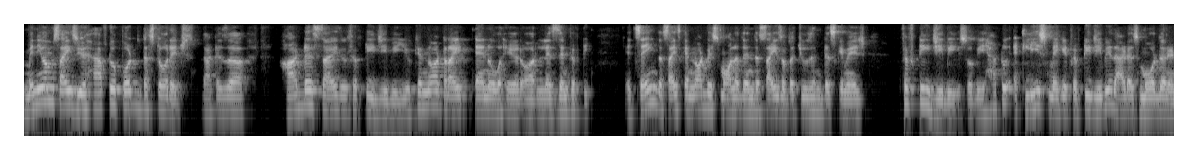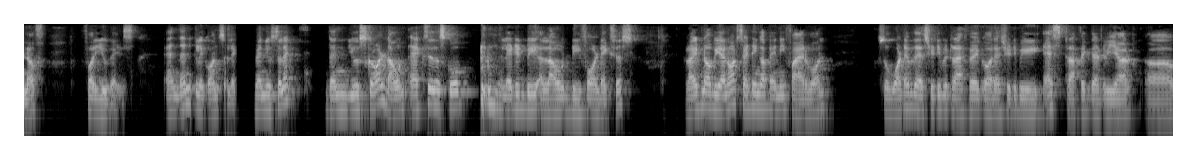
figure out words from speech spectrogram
Minimum size you have to put the storage. That is a hard disk size is 50 GB you cannot write 10 over here or less than 50 it's saying the size cannot be smaller than the size of the chosen disk image 50 GB. So we have to at least make it 50 GB. That is more than enough for you guys. And then click on select. When you select, then you scroll down, access the scope, let it be allowed default access. Right now we are not setting up any firewall. So whatever the HTTP traffic or HTTPS traffic that we are, uh,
